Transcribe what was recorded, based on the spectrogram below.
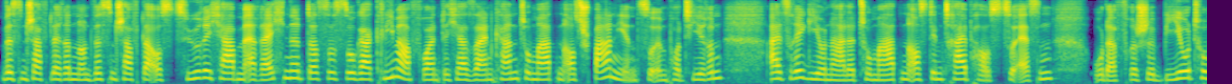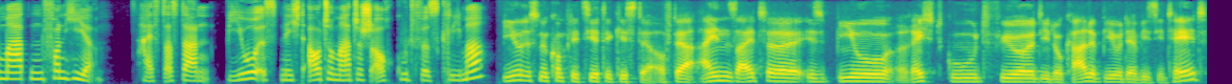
Wissenschaftlerinnen und Wissenschaftler aus Zürich haben errechnet, dass es sogar klimafreundlicher sein kann, Tomaten aus Spanien zu importieren, als regionale Tomaten aus dem Treibhaus zu essen oder frische Biotomaten von hier. Heißt das dann, Bio ist nicht automatisch auch gut fürs Klima? Bio ist eine komplizierte Kiste. Auf der einen Seite ist Bio recht gut für die lokale Biodiversität,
